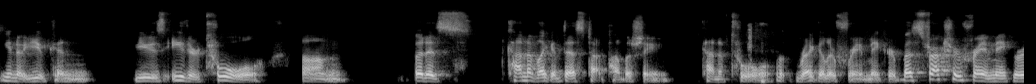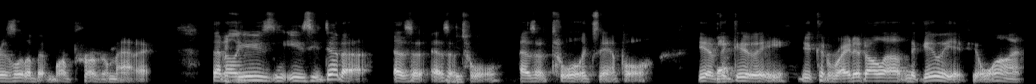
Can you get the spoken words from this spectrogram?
you know, you can use either tool, um, but it's kind of like a desktop publishing kind of tool, regular FrameMaker. But structured FrameMaker is a little bit more programmatic. Then mm-hmm. I'll use easyDITA as a as a mm-hmm. tool, as a tool example. You have yeah. the GUI. You can write it all out in the GUI if you want.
